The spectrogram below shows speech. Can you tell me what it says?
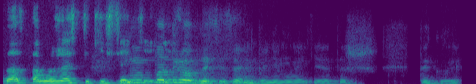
У нас там ужастики всякие. Ну, подробности, сами понимаете, это ж такое.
